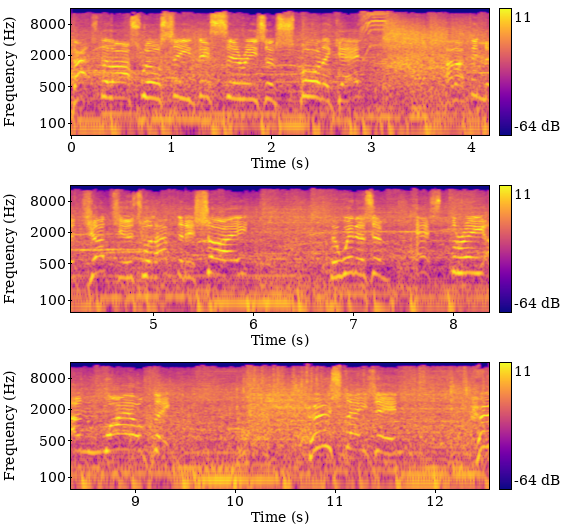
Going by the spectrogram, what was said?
That's the last we'll see this series of Spawn again. Think the judges will have to decide the winners of S3 and Wild Thing. Who stays in? Who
